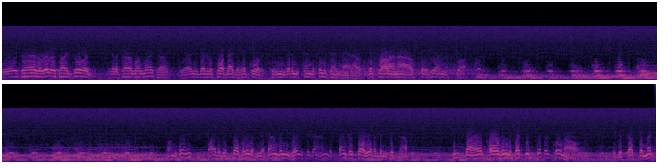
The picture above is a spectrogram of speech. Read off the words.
Yeah, tires are Riverside Cord. I got a pair of them on my car. Well, you better report back to headquarters, King. And get him to send the fingerprint man out. Gutzweiler and I'll stay here on the spot. The discovery of the abandoned gray sedan that Banker Sawyer had been kidnapped, Chief Dyer calls in Detective Clifford Cronow to discuss the next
